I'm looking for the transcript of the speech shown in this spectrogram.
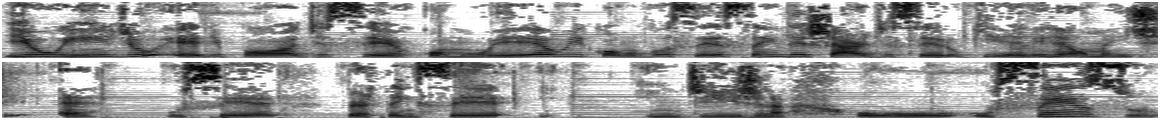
E o índio, ele pode ser como eu e como você, sem deixar de ser o que ele realmente é. O ser, pertencer indígena, o, o senso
